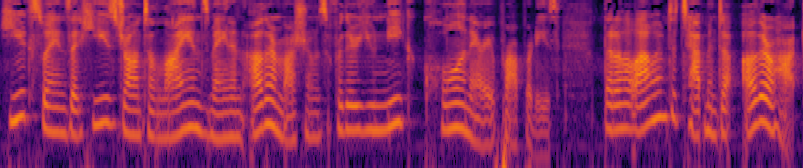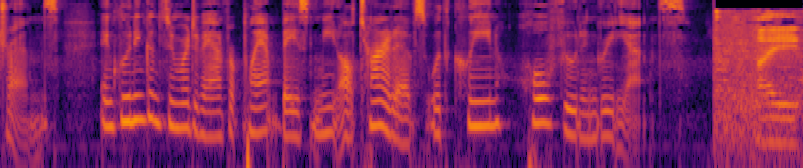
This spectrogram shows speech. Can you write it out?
He explains that he's drawn to lion's mane and other mushrooms for their unique culinary properties that allow him to tap into other hot trends, including consumer demand for plant based meat alternatives with clean, whole food ingredients. I,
